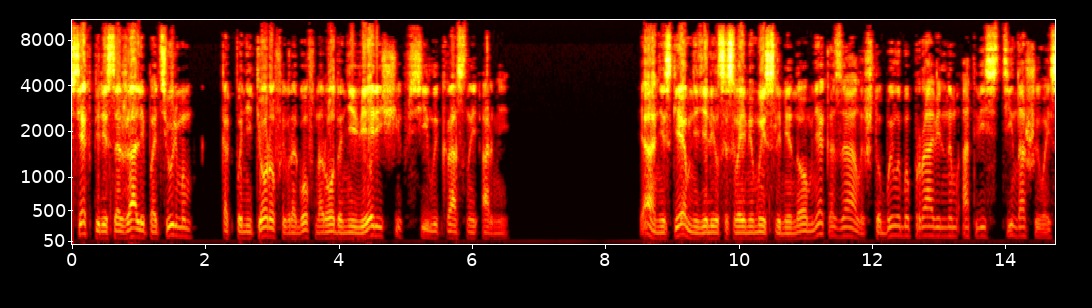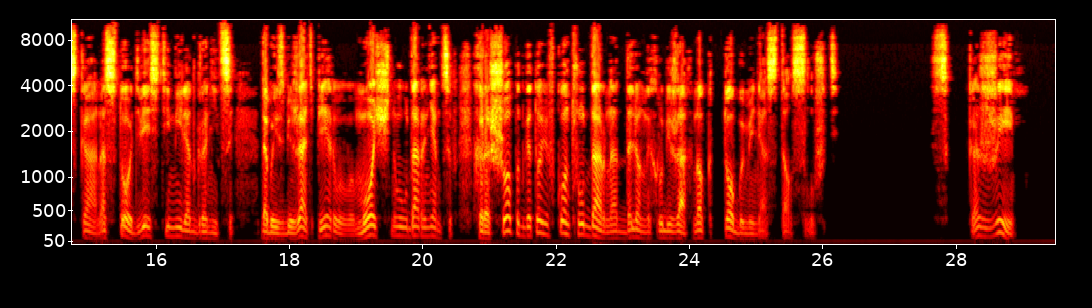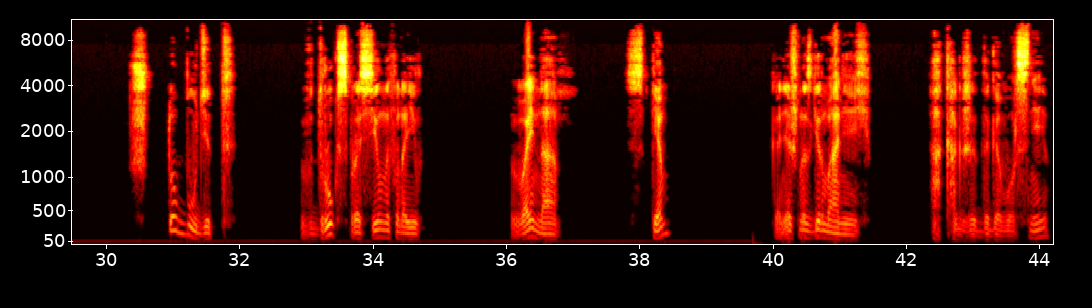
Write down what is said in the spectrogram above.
всех пересажали по тюрьмам, как паникеров и врагов народа, не верящих в силы Красной Армии. Я ни с кем не делился своими мыслями, но мне казалось, что было бы правильным отвести наши войска на сто-двести миль от границы, дабы избежать первого мощного удара немцев, хорошо подготовив контрудар на отдаленных рубежах, но кто бы меня стал слушать? Скажи, что будет? Вдруг спросил Нафанаил. Война. С кем? Конечно, с Германией. А как же договор с нею?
